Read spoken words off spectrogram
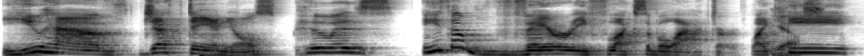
you have Jeff Daniels, who is he's a very flexible actor. Like Yes. he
